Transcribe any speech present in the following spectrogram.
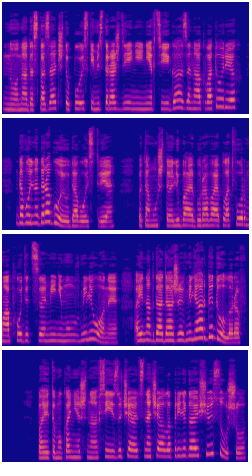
Но надо сказать, что поиски месторождений нефти и газа на акваториях довольно дорогое удовольствие, потому что любая буровая платформа обходится минимум в миллионы, а иногда даже в миллиарды долларов. Поэтому, конечно, все изучают сначала прилегающую сушу,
